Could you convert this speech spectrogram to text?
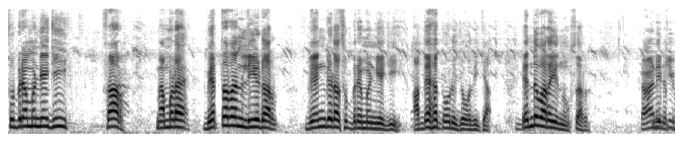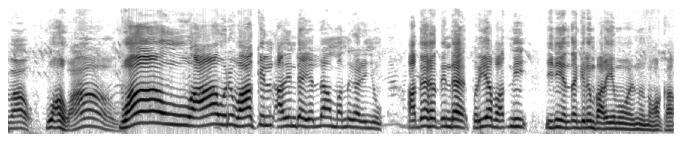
സുബ്രഹ്മണ്യജി സാർ നമ്മുടെ വെറ്ററൻ ലീഡർ വെങ്കിട സുബ്രഹ്മണ്യജി അദ്ദേഹത്തോട് ചോദിക്കാം. എന്ത് പറയുന്നു സർ? വാവ്. ആ ഒരു വാക്കിൽ അതിന്റെ എല്ലാം വന്നു കഴിഞ്ഞു. അദ്ദേഹത്തിന്റെ പ്രിയ പത്നി ഇനി എന്തെങ്കിലും പറയുമോ എന്ന് നോക്കാം.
